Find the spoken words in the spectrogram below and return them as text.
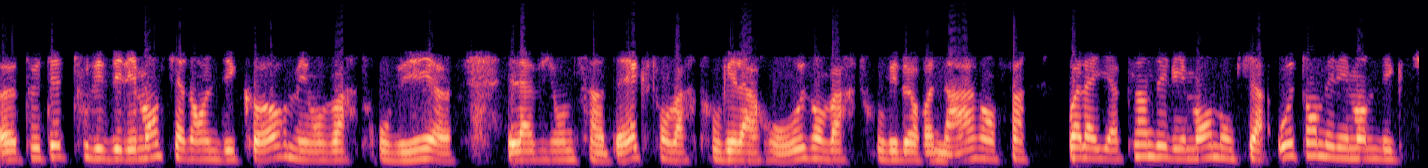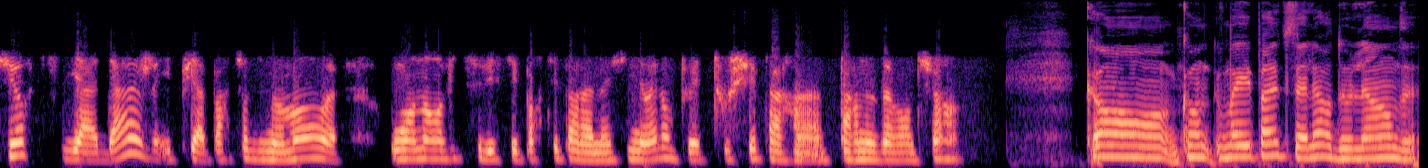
euh, peut-être tous les éléments qu'il y a dans le décor, mais on va retrouver euh, l'avion de Saint-Ex, on va retrouver la rose, on va retrouver le renard. Enfin, voilà, il y a plein d'éléments. Donc il y a autant d'éléments de lecture qu'il y a d'âge. Et puis à partir du moment euh, où on a envie de se laisser porter par la magie de Noël, on peut être touché par euh, par nos aventures. Quand, quand vous m'avez parlé tout à l'heure de l'Inde,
